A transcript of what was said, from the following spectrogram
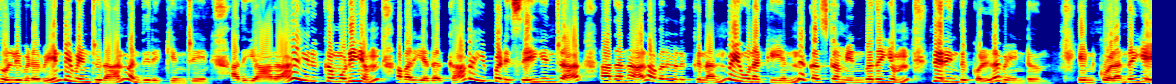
சொல்லிவிட வேண்டும் என்றுதான் வந்திருக்கின்றேன். அது யாராக இருக்க முடியும்? அவர் எதற்காக இப்படி செய்கின்றார்? அதனால் அவர்களுக்கு நன்மை உனக்கு என்ன கஷ்டம் என்பதையும் தெரிந்து கொள்ள வேண்டும். என் குழந்தையே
